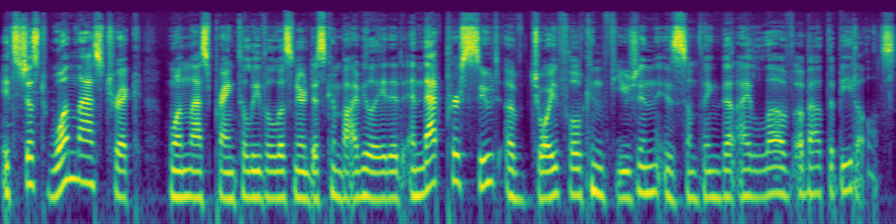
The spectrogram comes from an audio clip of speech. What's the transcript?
It's just one last trick, one last prank to leave a listener discombobulated, and that pursuit of joyful confusion is something that I love about the Beatles.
